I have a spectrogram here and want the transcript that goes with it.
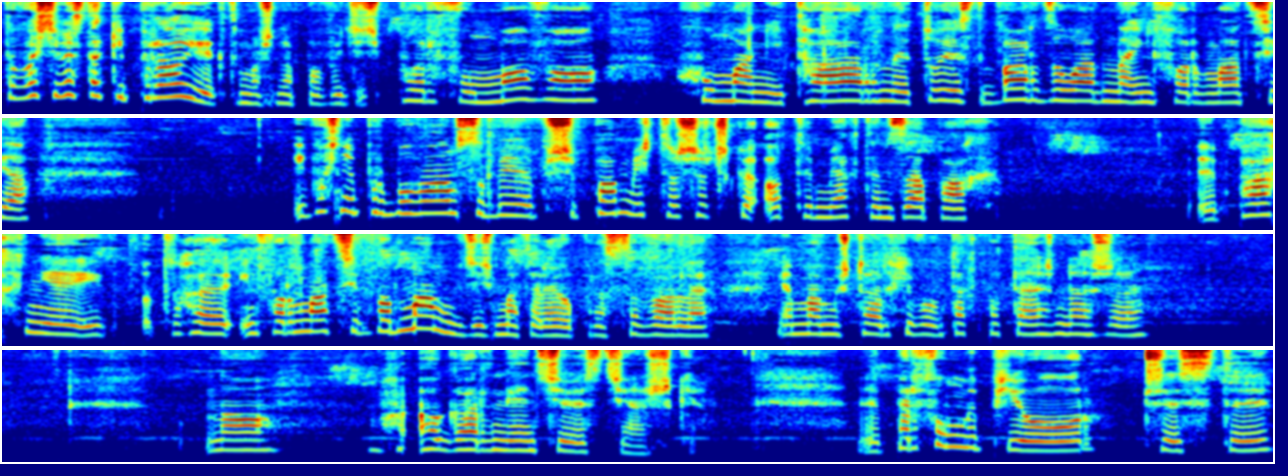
to właściwie jest taki projekt, można powiedzieć, perfumowo-humanitarny. Tu jest bardzo ładna informacja. I właśnie próbowałam sobie przypomnieć troszeczkę o tym, jak ten zapach y, pachnie i trochę informacji, bo mam gdzieś materiał prasowy, ale ja mam jeszcze archiwum tak potężne, że no, ogarnięcie jest ciężkie. Y, Perfumy Pure, czysty,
